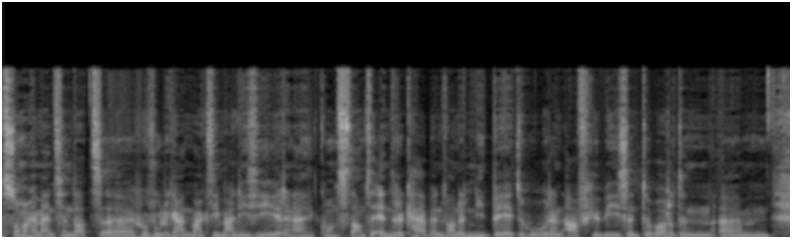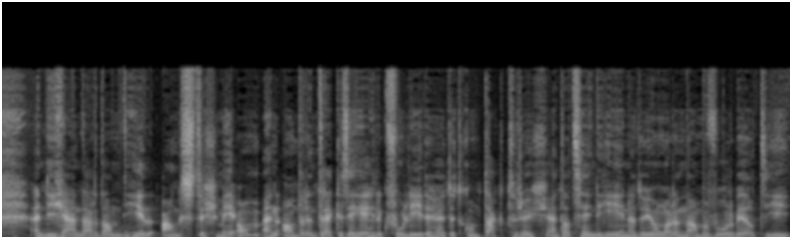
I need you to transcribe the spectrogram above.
sommige mensen dat uh, gevoel gaan maximaliseren. Hè, constante indruk hebben van er niet bij te horen, afgewezen te worden. Um, en die gaan daar dan heel angstig mee om. En anderen trekken zich eigenlijk volledig uit het contact terug. Hè. Dat zijn degenen, de jongeren dan bijvoorbeeld, die,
